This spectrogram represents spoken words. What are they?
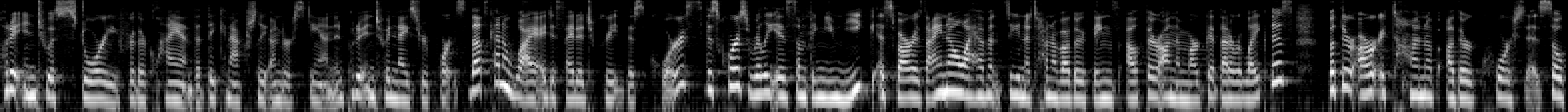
put it into a story for their client that they can actually understand and put it into a nice report. So that's kind of why I decided to create this course. This course really is something unique as far as I know. I haven't seen a ton of other things out there on the market that are like this, but there are a ton of other courses. So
